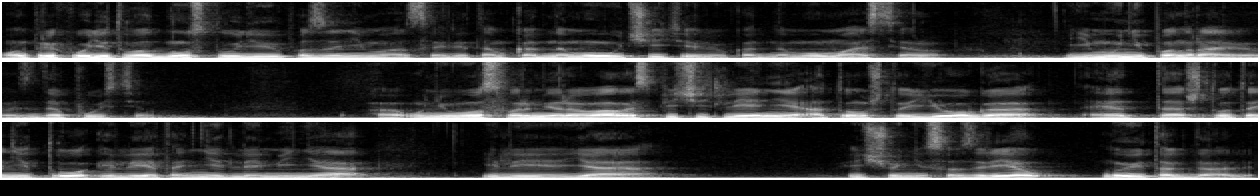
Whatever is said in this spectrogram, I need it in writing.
Он приходит в одну студию позаниматься или там к одному учителю, к одному мастеру. Ему не понравилось, допустим. А у него сформировалось впечатление о том, что йога – это что-то не то, или это не для меня, или я еще не созрел, ну и так далее.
